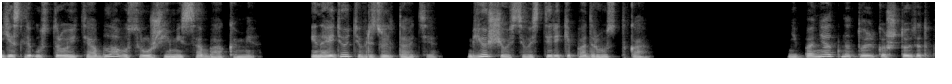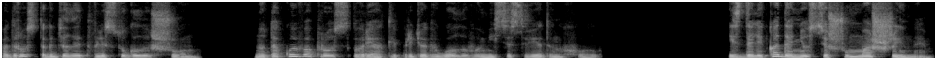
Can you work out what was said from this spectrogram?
если устроите облаву с ружьями и собаками и найдете в результате бьющегося в истерике подростка. Непонятно только, что этот подросток делает в лесу голышом. Но такой вопрос вряд ли придет в голову миссис Веденхолл. Издалека донесся шум машины,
